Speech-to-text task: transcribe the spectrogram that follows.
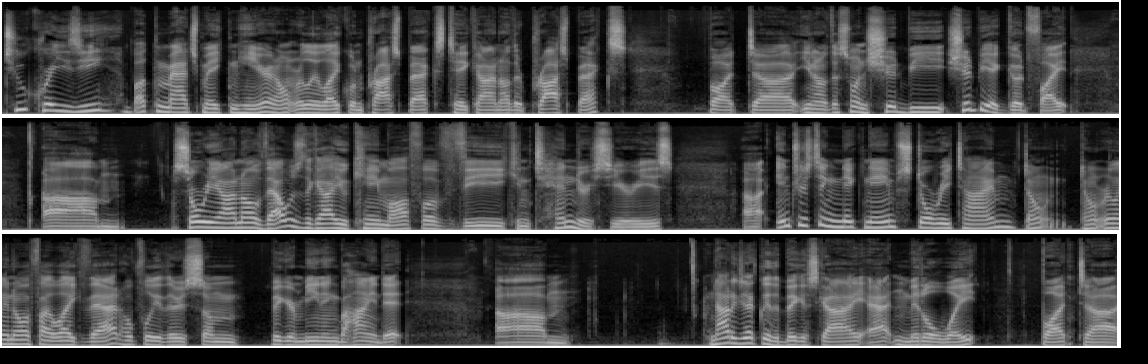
too crazy about the matchmaking here. I don't really like when prospects take on other prospects, but uh, you know this one should be should be a good fight. Um, Soriano, that was the guy who came off of the contender series. Uh, interesting nickname, Story Time. Don't don't really know if I like that. Hopefully, there's some bigger meaning behind it. Um, not exactly the biggest guy at middleweight, but uh,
